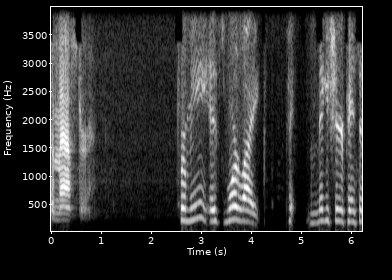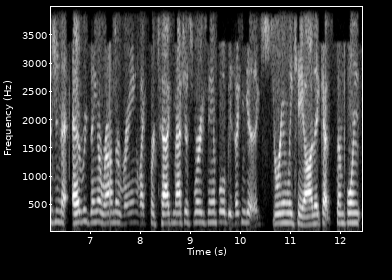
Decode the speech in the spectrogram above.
to master? For me, it's more like making sure you're paying attention to everything around the ring, like for tag matches, for example, because they can get extremely chaotic at some points.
